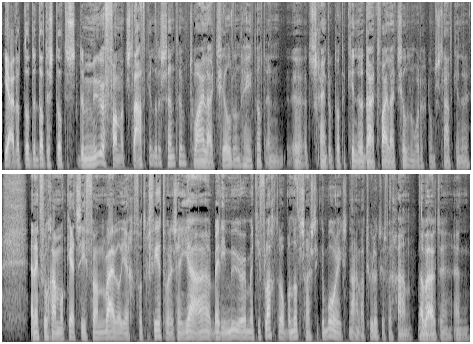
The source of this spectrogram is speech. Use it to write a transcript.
Ja, dat, dat, dat, is, dat is de muur van het straatkinderencentrum. Twilight Children heet dat. En uh, het schijnt ook dat de kinderen daar Twilight Children worden genoemd, straatkinderen. En ik vroeg aan Moketsi van waar wil je gefotografeerd worden? En zei ja, bij die muur met die vlag erop, want dat is hartstikke mooi. Ik zei, nou, natuurlijk, dus we gaan naar buiten. En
